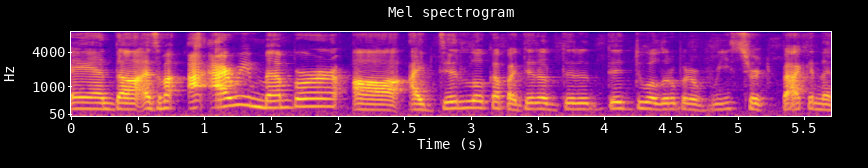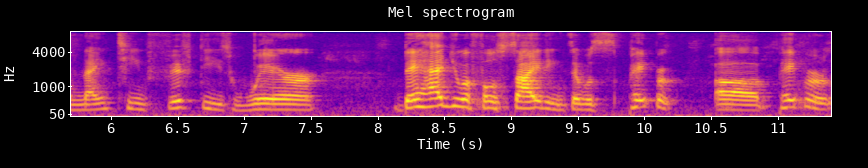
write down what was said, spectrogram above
And uh, as a, I, I remember, uh, I did look up. I did a, did a, did do a little bit of research back in the 1950s where they had UFO sightings. There was paper, uh, paper,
